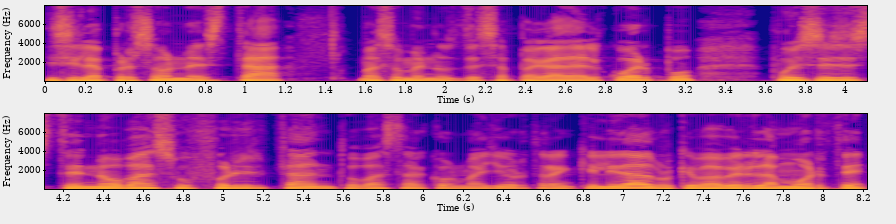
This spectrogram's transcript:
Y si la persona está más o menos desapegada del cuerpo, pues este no va a sufrir tanto, va a estar con mayor tranquilidad porque va a ver la muerte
